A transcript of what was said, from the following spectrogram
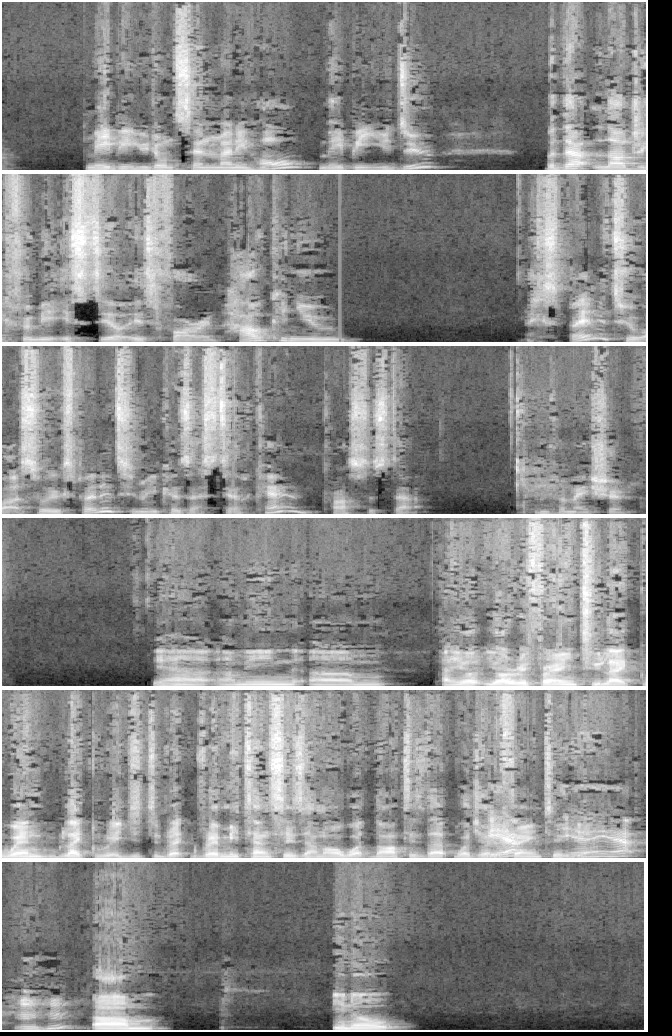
Maybe you don't send money home, maybe you do. But that logic for me is still is foreign. How can you explain it to us or explain it to me because I still can't process that information. Yeah, I mean, um, and you're you're referring to like when like remittances and all whatnot. Is that what you're yeah, referring to? Yeah, yeah. yeah. Mm-hmm. Um, you know,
